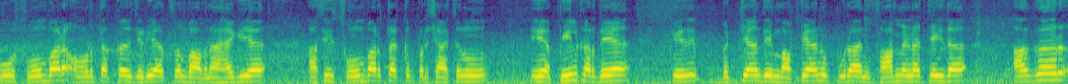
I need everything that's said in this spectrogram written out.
ਉਹ ਸੋਮਵਾਰ ਆਉਣ ਤੱਕ ਜਿਹੜੀ ਆ ਸੰਭਾਵਨਾ ਹੈਗੀ ਆ। ਅਸੀਂ ਸੋਮਵਾਰ ਤੱਕ ਪ੍ਰਸ਼ਾਸਨ ਨੂੰ ਇਹ ਅਪੀਲ ਕਰਦੇ ਆ ਕਿ ਬੱਚਿਆਂ ਦੇ ਮਾਪਿਆਂ ਨੂੰ ਪੂਰਾ ਇਨਸਾਫ ਮਿਲਣਾ ਚਾਹੀਦਾ। ਅਗਰ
